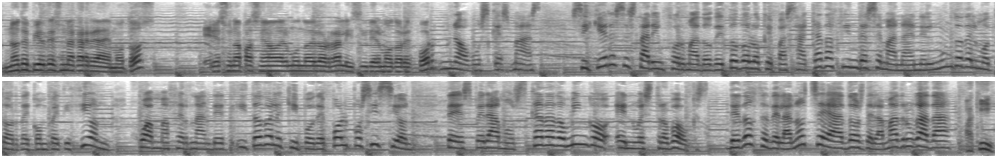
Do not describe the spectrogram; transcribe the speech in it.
¿No te pierdes una carrera de motos? ¿Eres un apasionado del mundo de los rallies y del motorsport? No busques más. Si quieres estar informado de todo lo que pasa cada fin de semana en el mundo del motor de competición, Juanma Fernández y todo el equipo de Pole Position te esperamos cada domingo en nuestro box, de 12 de la noche a 2 de la madrugada. Aquí,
